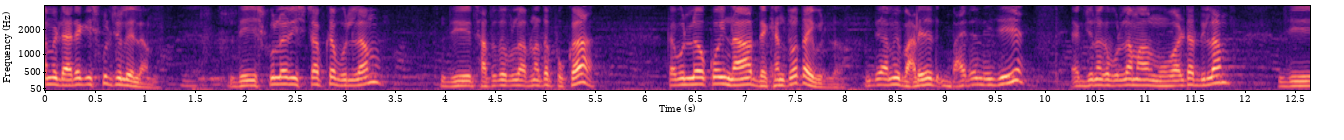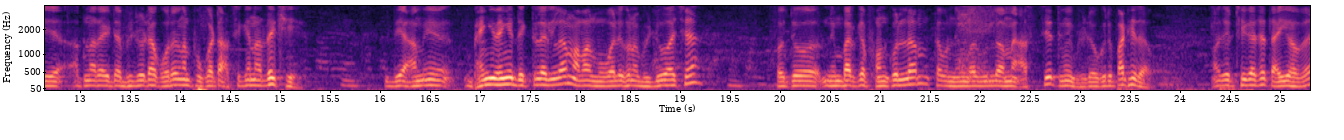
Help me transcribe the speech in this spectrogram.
আমি ডাইরেক্ট স্কুল চলে এলাম। দিয়ে স্কুলের স্টাফকে বললাম যে ছাতুতে বলল আপনার তো পোকা? তা বলল কই না দেখেন তো। তাই বলল। দিয়ে আমি বাড়ি বাইরে নিয়ে যেয়ে একজনকে বললাম আমার মোবাইলটা দিলাম। যে আপনারা এটা ভিডিওটা করেন আমি পোকাটা আছে কিনা দেখি। দিয়ে আমি ভেঙে ভেঙে দেখতে লাগলাম আমার মোবাইলে কোনো ভিডিও আছে। হয়তো নিম্বারকে ফোন করলাম তারপর নিম্বার বলল আমি আসছি তুমি ভিডিও করে পাঠিয়ে দাও। আমি ঠিক আছে তাই হবে।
